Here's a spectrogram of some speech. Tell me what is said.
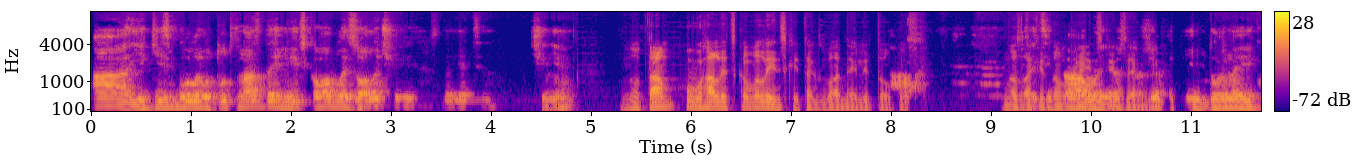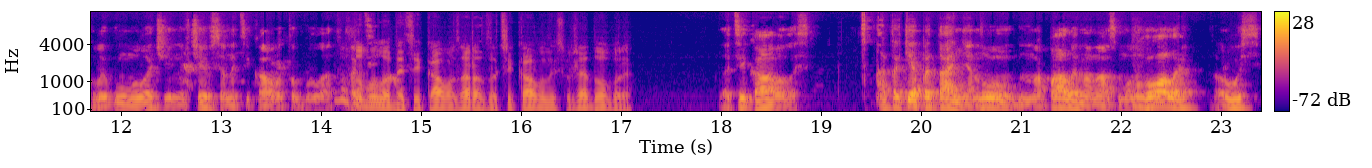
а якісь були отут в нас, де Львівська область, Золочеві, здається, чи ні? Ну там був Галицько-Волинський так званий літопис на західноукраїнських землях. я такий дурний, коли був молодший, не вчився, не цікаво то було. Ну, то було не цікаво, зараз зацікавились, уже добре. зацікавились. А таке питання: ну, напали на нас монголи, Русь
